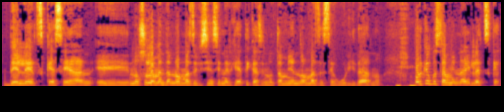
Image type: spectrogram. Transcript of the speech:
de LEDs que sean eh, no solamente normas de eficiencia energética, sino también normas de seguridad, ¿no? Porque pues también hay LEDs que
